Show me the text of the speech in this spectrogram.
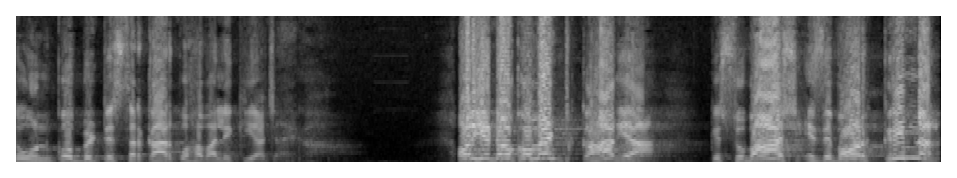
तो उनको ब्रिटिश सरकार को हवाले किया जाएगा। और यह डॉक्यूमेंट कहा गया कि Subhash is a war criminal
